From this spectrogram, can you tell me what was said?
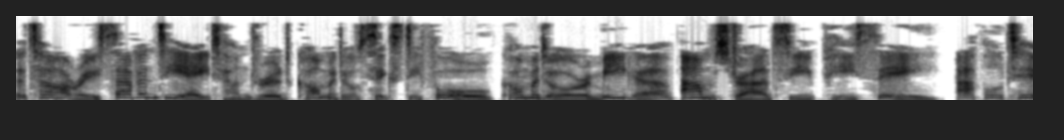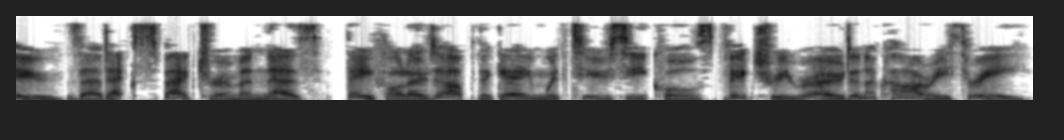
Atari 7800, Commodore 64, Commodore Amiga, Amstrad CPC, Apple II, ZX Spectrum and NES. They followed up the game with two sequels, Victory Road and Ikari 3,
